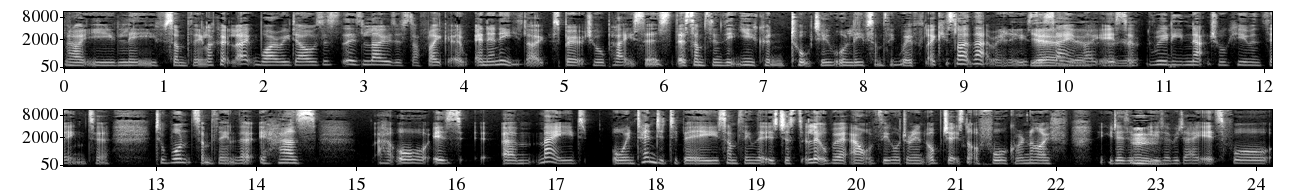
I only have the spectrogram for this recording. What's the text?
like you leave something like like worry dolls there's, there's loads of stuff like uh, in any like spiritual place there's there's something that you can talk to or leave something with like it's like that really it's Yeah, the same yeah, like yeah, it's a really natural human thing to to want something that it has uh, or is um, made or intended to be something that is just a little bit out of the ordinary. An object, it's not a fork or a knife that you Hmm. use every day. It's for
